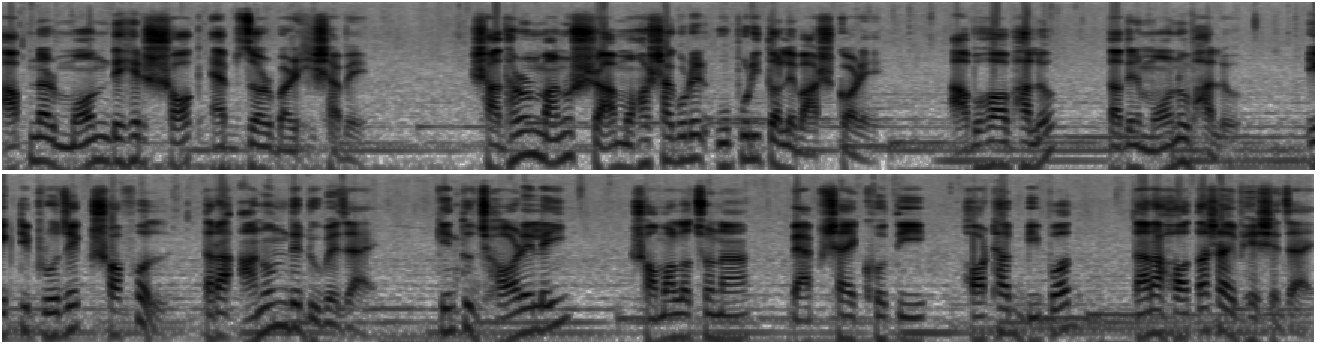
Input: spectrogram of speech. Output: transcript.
আপনার মন দেহের শক অ্যাবজর্বার হিসাবে। সাধারণ মানুষরা মহাসাগরের উপরিতলে বাস করে। আবহাওয়া ভালো, তাদের মনও ভালো। একটি প্রজেক্ট সফল, তারা আনন্দে ডুবে যায়। কিন্তু ঝড় এলেই সমালোচনা ব্যবসায় ক্ষতি, হঠাৎ বিপদ, তারা হতাশায় ভেসে যায়।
